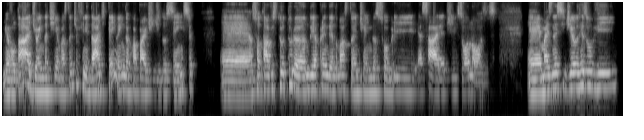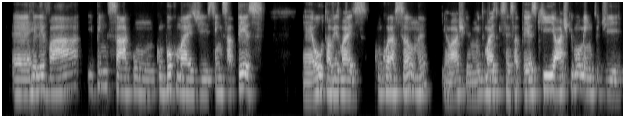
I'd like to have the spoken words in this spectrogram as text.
minha vontade. Eu ainda tinha bastante afinidade, tenho ainda com a parte de docência. É, eu só estava estruturando e aprendendo bastante ainda sobre essa área de zoonoses. É, mas nesse dia eu resolvi é, relevar e pensar com, com um pouco mais de sensatez, é, ou talvez mais com coração, né? Eu acho que é muito mais do que sensatez, que eu acho que o momento de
